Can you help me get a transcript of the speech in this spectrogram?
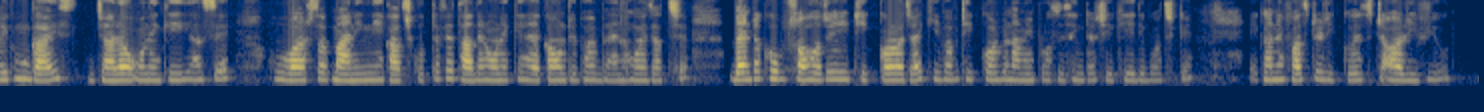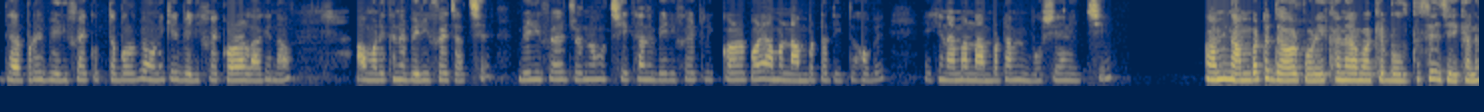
আসসালামাইকুম গাইস যারা অনেকেই আছে হোয়াটসঅ্যাপ মাইনিং নিয়ে কাজ করতেছে, তাদের অনেকের অ্যাকাউন্ট এভাবে ব্যান হয়ে যাচ্ছে। ব্যানটা খুব সহজেই ঠিক করা যায়। কীভাবে ঠিক করবেন আমি প্রসেসিংটা শিখিয়ে দিব আজকে। এখানে ফার্স্টে রিকোয়েস্ট আর রিভিউ তারপরে ভেরিফাই করতে বলবে। অনেকেই ভেরিফাই করা লাগে না। আমার এখানে ভেরিফাই চাচ্ছে ভেরিফাইয়ের জন্য হচ্ছে এখানে ভেরিফাই ক্লিক করার পরে আমার নাম্বারটা দিতে হবে। এখানে আমার নাম্বারটা আমি বসিয়ে নিচ্ছি। আমি নাম্বারটা দেওয়ার পরে এখানে আমাকে বলতেছে যে এখানে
